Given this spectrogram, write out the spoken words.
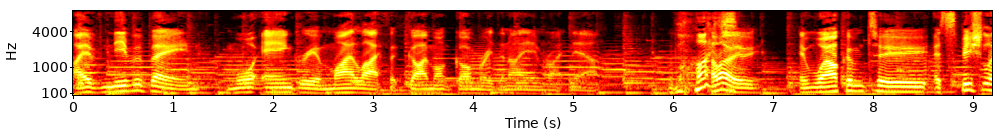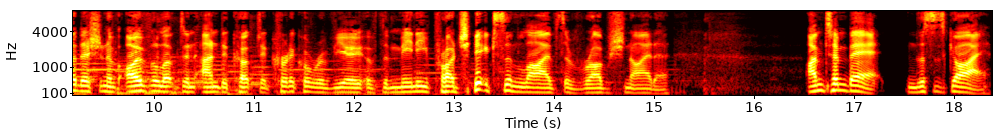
I have never been more angry in my life at Guy Montgomery than I am right now. What? Hello, and welcome to a special edition of Overlooked and Undercooked, a critical review of the many projects and lives of Rob Schneider. I'm Tim Batt, and this is Guy.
